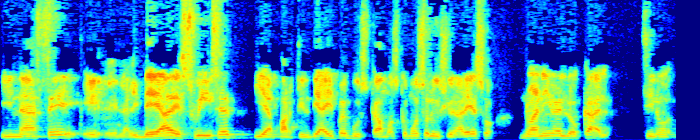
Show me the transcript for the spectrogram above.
y nace eh, la idea de Swisset y a partir de ahí pues buscamos cómo solucionar eso, no a nivel local, sino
